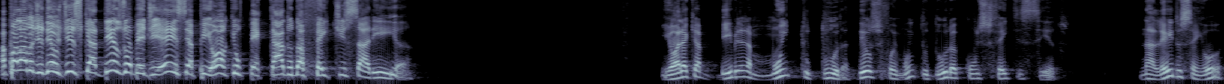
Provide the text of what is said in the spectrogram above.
A palavra de Deus diz que a desobediência é pior que o pecado da feitiçaria. E olha que a Bíblia era muito dura, Deus foi muito dura com os feiticeiros. Na lei do Senhor,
